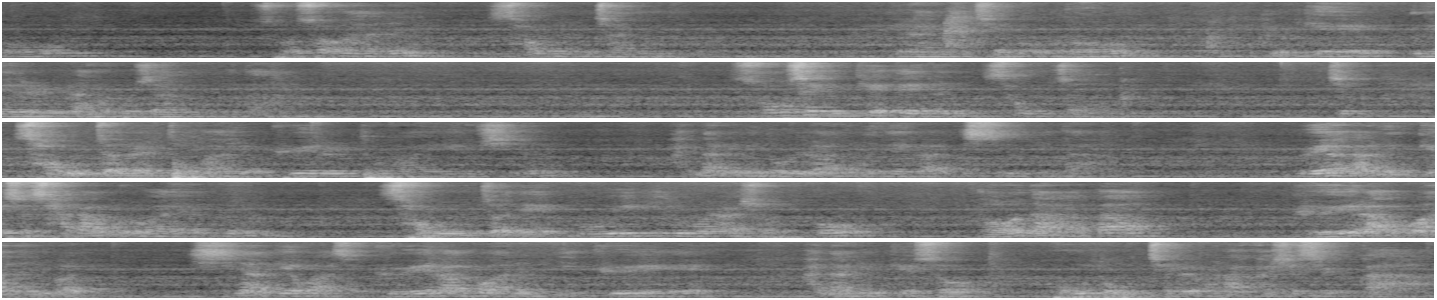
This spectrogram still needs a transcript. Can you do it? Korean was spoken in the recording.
하시고 소송하는 성전 이라는 제목으로 함께 은혜를 나누고자 합니다. 소생케 되는 성전 즉 성전을 통하여 교회를 통하여 이루시는 하나님의 놀라운 은혜가 있습니다. 왜 하나님께서 사람으로 하여금 성전에 모이기를 원하셨고 더 나아가 교회라고 하는 것 신약에 와서 교회라고 하는 이 교회에 하나님께서 공동체를 허락하셨을까?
